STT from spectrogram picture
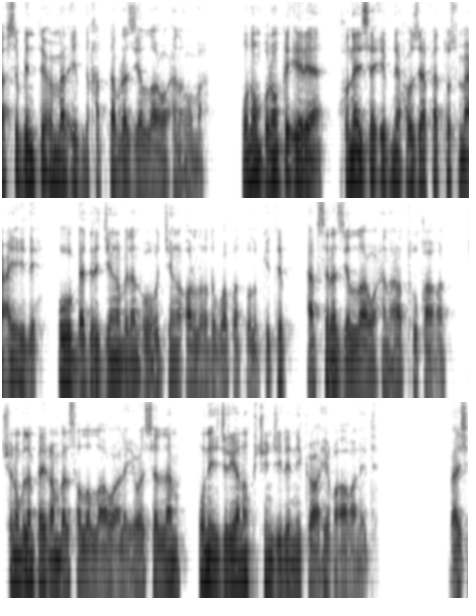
afsa binti umar ibn xattob roziyallohu anhuma. Uning burunqi eri xunaysa ibn huzafa tusmai edi u badr jangi bilan uhud jangi oralig'ida vafot bo'lib ketib Hafsa radhiyallohu anha tul qolgan. Shuning bilan payg'ambar sallallohu alayhi va sallam uni hijriyaning 3-yili nikohiga olgan edi. 5.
